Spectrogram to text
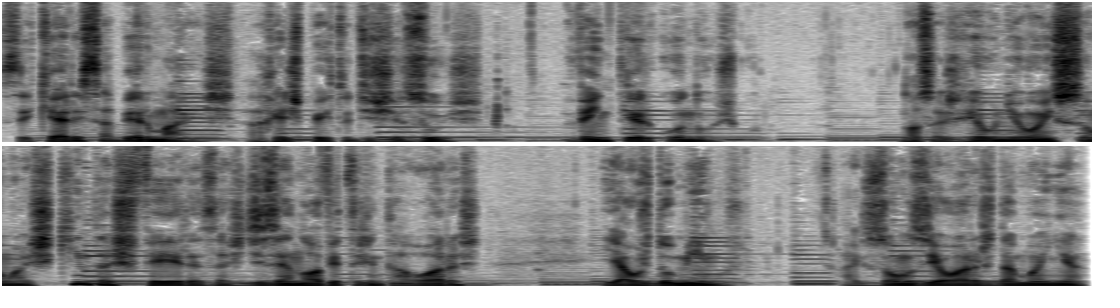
Se queres saber mais a respeito de Jesus, vem ter conosco. Nossas reuniões são às quintas-feiras, às 19h30 horas, e aos domingos, às 11 horas da manhã,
